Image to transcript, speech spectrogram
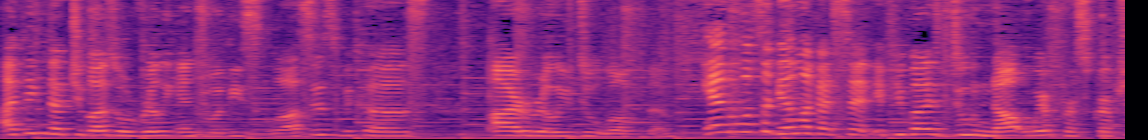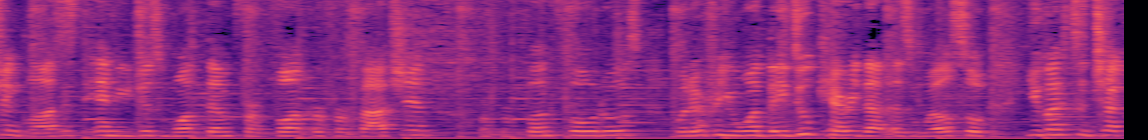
I think that you guys will really enjoy these glasses because I really do love them. And once again, like I said, if you guys do not wear prescription glasses and you just want them for fun or for fashion or for fun photos, whatever you want, they do carry that as well. So you guys can check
